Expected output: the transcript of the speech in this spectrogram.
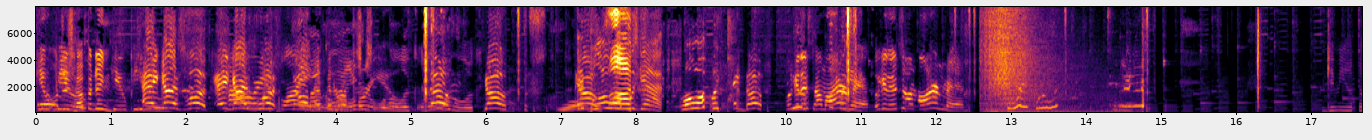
Pew What is happening? pew pew. Hey guys, look! Hey guys, How are look! flying? Go, I go, can go, hear you. wanna look. I Go. don't wanna look. go! Hey, Go. blow up again! Blow up like Hey, go! Look at this, I'm Iron Man! Look at this, I'm Iron Man! Give me a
